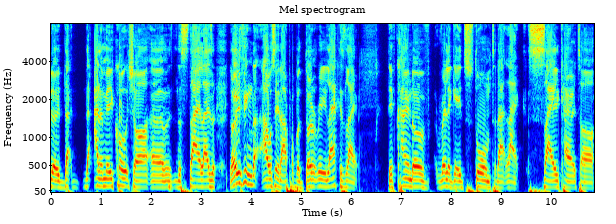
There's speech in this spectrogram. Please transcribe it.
know, that the anime culture, um, the stylizer. The only thing that I would say that I probably don't really like is like they've kind of relegated Storm to that like side character,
